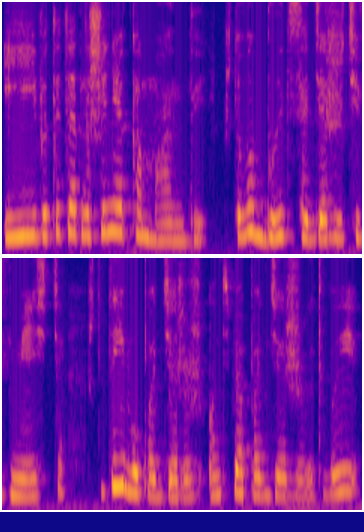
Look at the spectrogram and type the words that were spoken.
И вот это отношение команды, что вы быть содержите вместе, что ты его поддерживаешь, он тебя поддерживает, вы,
